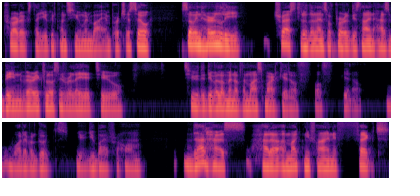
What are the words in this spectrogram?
products that you could consume and buy and purchase. So, so inherently, trust through the lens of product design has been very closely related to to the development of the mass market of of you know whatever goods you, you buy for home. That has had a, a magnifying effect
